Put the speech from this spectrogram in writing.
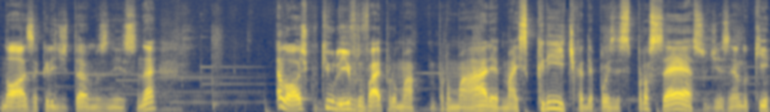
nós acreditamos nisso, né? É lógico que o livro vai para uma, uma área mais crítica depois desse processo, dizendo que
